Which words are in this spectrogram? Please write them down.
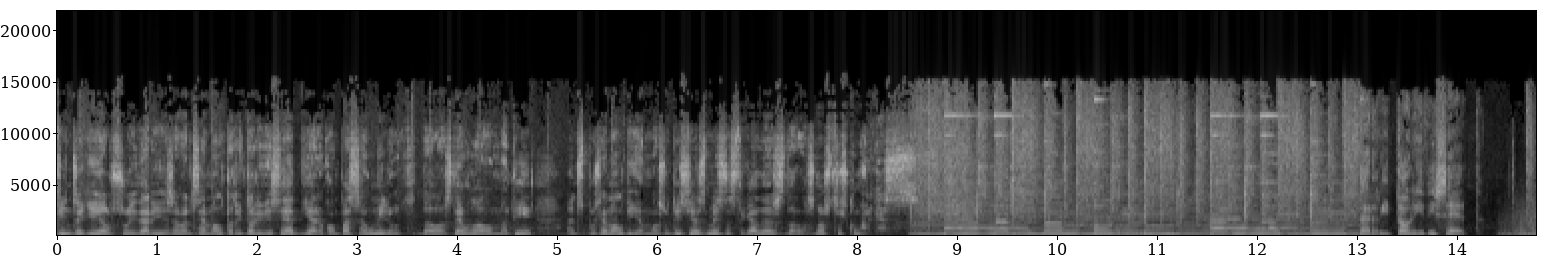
Fins aquí els solidaris avancem al territori 17 i ara quan passa un minut de les 10 del matí ens posem al dia amb les notícies més destacades de les nostres comarques. Territori 17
